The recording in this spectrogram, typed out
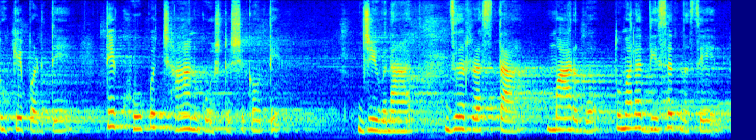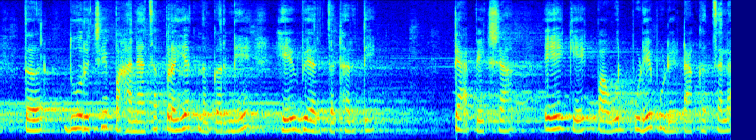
धुके पडते ते खूप छान गोष्ट शिकवते. जीवनात जर रस्ता मार्ग तुम्हाला दिसत नसेल तर दूरचे पाहण्याचा प्रयत्न करणे हे व्यर्थ ठरते. त्यापेक्षा एक एक पाऊल पुढे पुढे टाकत चला.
